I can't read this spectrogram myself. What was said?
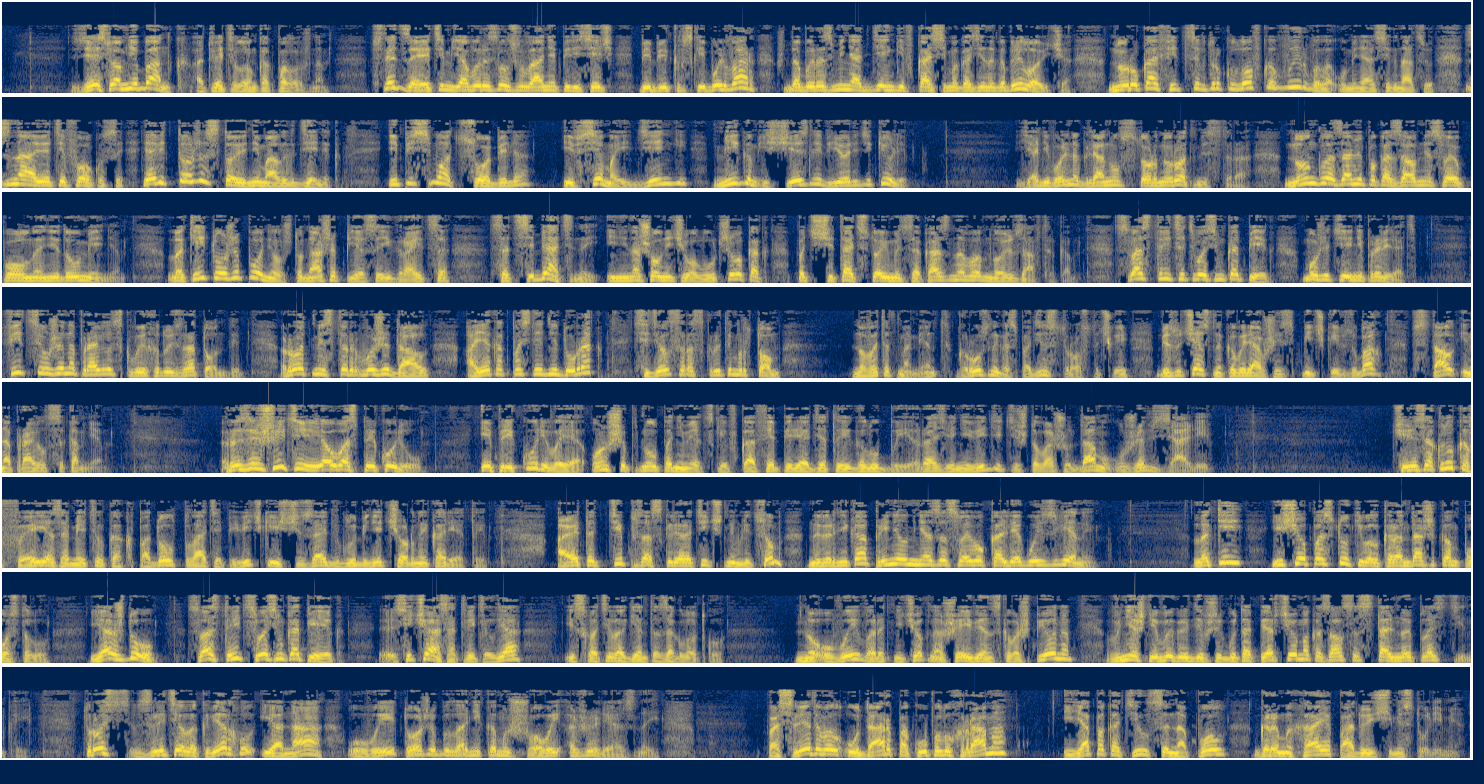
"Здесь вам не банк", ответил он как положено. Вслед за этим я выразил желание пересечь Бибиковский бульвар, дабы разменять деньги в кассе магазина Габриловича. Но рука Фитцы вдруг ловко вырвала у меня ассигнацию. Знаю эти фокусы, я ведь тоже стою немалых денег. И письмо от Собеля, и все мои деньги мигом исчезли в ее редикюле. Я невольно глянул в сторону ротмистера, но он глазами показал мне свое полное недоумение. Лакей тоже понял, что наша пьеса играется с отсебятиной и не нашел ничего лучшего, как подсчитать стоимость заказанного мною завтрака. С вас 38 копеек, можете не проверять. Фитци уже направилась к выходу из ротонды. Ротмистер выжидал, а я, как последний дурак, сидел с раскрытым ртом — но в этот момент грузный господин с тросточкой, безучастно ковырявший спичкой в зубах, встал и направился ко мне. «Разрешите, я у вас прикурю?» И, прикуривая, он шепнул по-немецки «В кафе переодетые голубые. Разве не видите, что вашу даму уже взяли?» Через окно кафе я заметил, как подол платья певички исчезает в глубине черной кареты, а этот тип со склеротичным лицом наверняка принял меня за своего коллегу из Вены. Лакей еще постукивал карандашиком по столу. «Я жду. С вас тридцать восемь копеек». «Сейчас», — ответил я и схватил агента за глотку. Но, увы, воротничок на шее венского шпиона, внешне выглядевший гутоперчивым, оказался стальной пластинкой. Трость взлетела кверху, и она, увы, тоже была не камышовой, а железной. Последовал удар по куполу храма, и я покатился на пол, громыхая падающими стульями.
